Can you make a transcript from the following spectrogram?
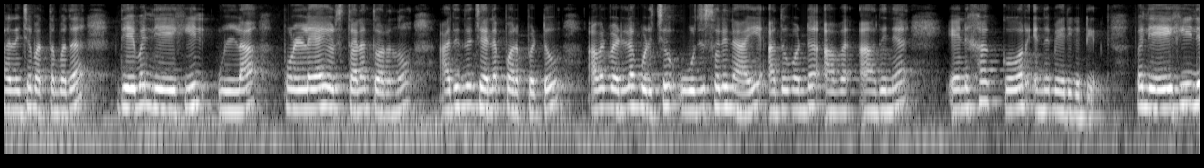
പതിനഞ്ച് പത്തൊമ്പത് ദേവൻ ലേഹിയിൽ ഉള്ള പൊള്ളയായ ഒരു സ്ഥലം തുറന്നു. അതിൽ നിന്ന് ജലം പുറപ്പെട്ടു. അവൻ വെള്ളം കുടിച്ച് ഊർജസ്വലനായി. അതുകൊണ്ട് അവ അതിന് എൻഹക്കോർ എന്ന് പേര് കിട്ടി. അപ്പോൾ ലേഹിയിൽ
